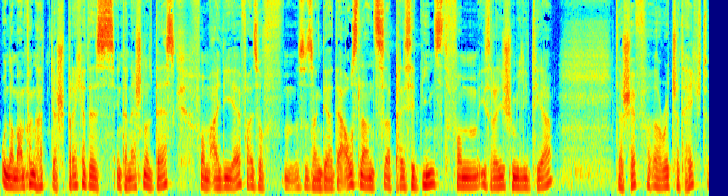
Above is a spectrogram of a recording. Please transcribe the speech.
Und am Anfang hat der Sprecher des International Desk vom IDF, also sozusagen der, der Auslandspressedienst vom israelischen Militär, der Chef äh, Richard Hecht,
